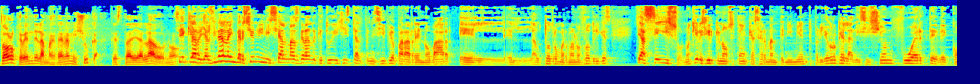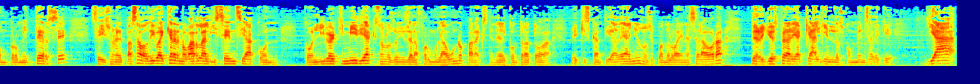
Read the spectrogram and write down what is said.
todo lo que vende la Magdalena Michuca, que está ahí al lado, ¿no? Sí, claro, y al final la inversión inicial más grande que tú dijiste al principio para renovar el, el Autódromo Hermanos Rodríguez ya se hizo. No quiere decir que no se tenga que hacer mantenimiento, pero yo creo que la decisión fuerte de comprometerse se hizo en el pasado. Digo, hay que renovar la licencia con, con Liberty Media, que son los dueños de la Fórmula 1, para extender el contrato a X cantidad de años. No sé cuándo lo vayan a hacer ahora, pero yo esperaría que alguien los convenza de que ya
